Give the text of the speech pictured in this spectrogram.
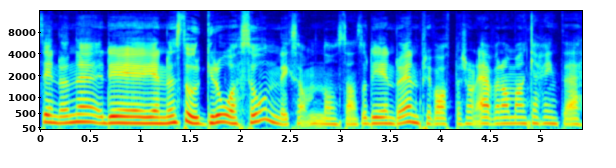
Det är, ändå en, det är ändå en stor gråzon liksom någonstans och det är ändå en privatperson, även om man kanske inte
